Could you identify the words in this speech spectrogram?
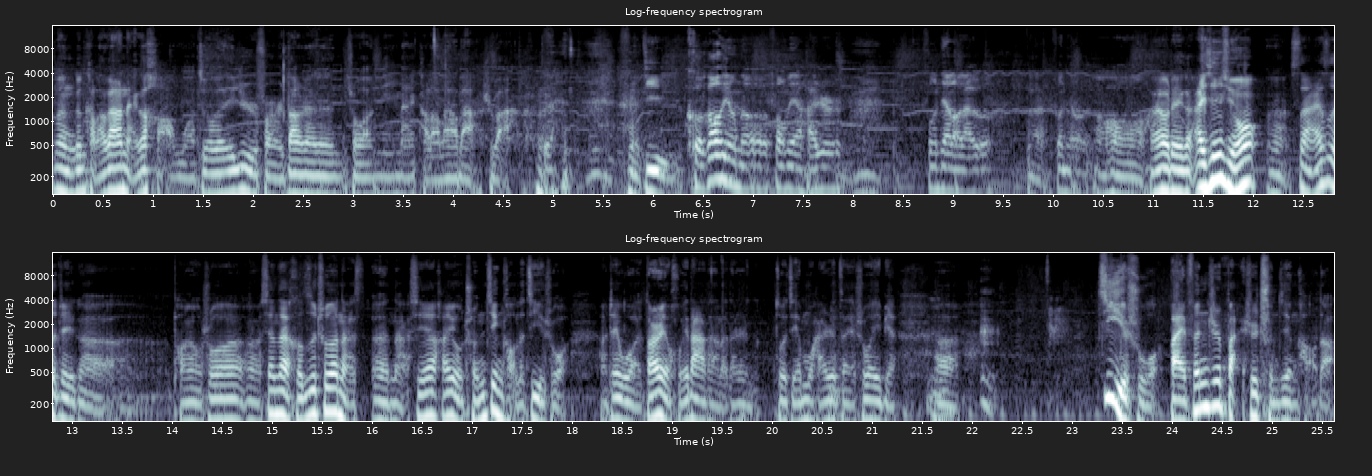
问跟卡罗拉哪个好，我作为日粉儿，当然说你买卡罗拉吧，是吧？对，第可高兴的方面还是丰田老大哥，对，丰田老大哥。然后还有这个爱心熊，嗯四 S 这个朋友说，呃，现在合资车哪呃哪些还有纯进口的技术？啊？这我当然也回答他了，但是做节目还是再说一遍，呃，技术百分之百是纯进口的，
